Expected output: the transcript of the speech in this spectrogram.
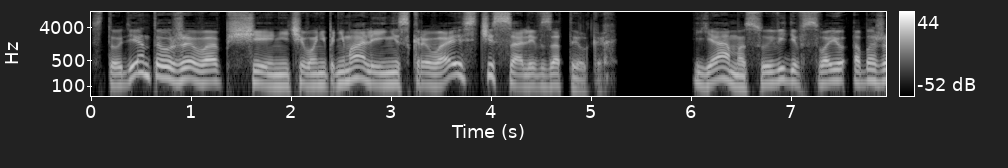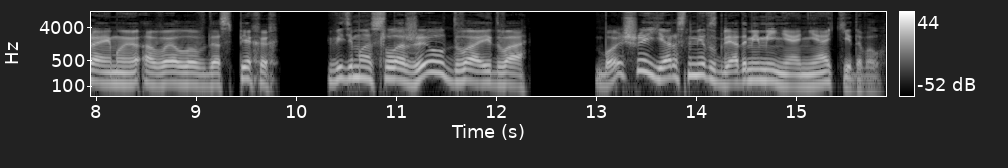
Студенты уже вообще ничего не понимали и, не скрываясь, чесали в затылках. Ямос, увидев свою обожаемую Авеллу в доспехах, видимо, сложил два и два больше яростными взглядами меня не окидывал.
